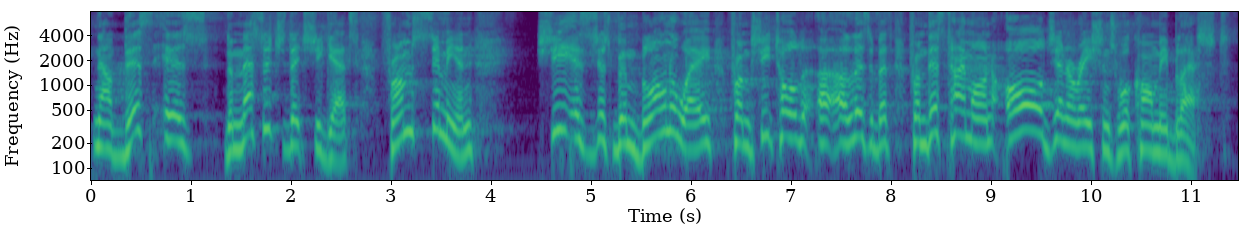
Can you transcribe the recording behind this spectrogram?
Now, this is the message that she gets from Simeon. She has just been blown away from, she told uh, Elizabeth, from this time on, all generations will call me blessed.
